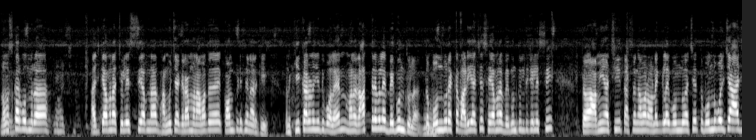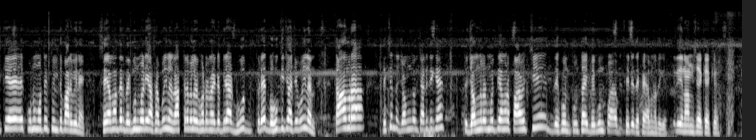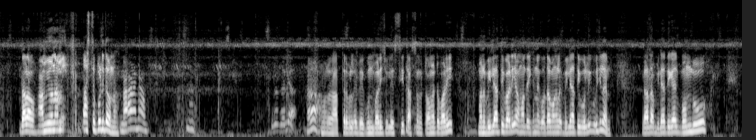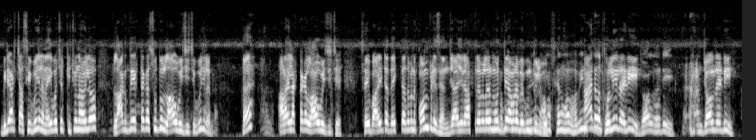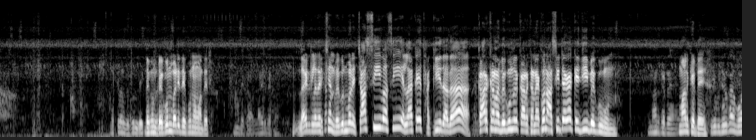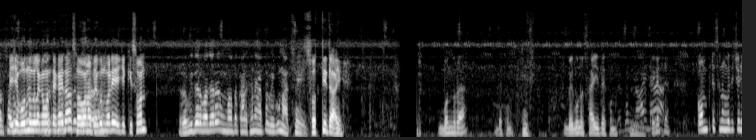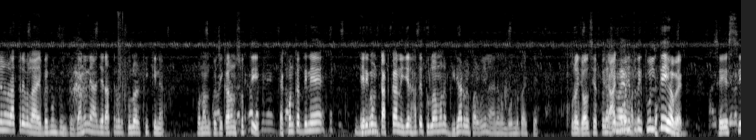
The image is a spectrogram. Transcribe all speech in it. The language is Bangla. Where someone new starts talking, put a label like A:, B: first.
A: নমস্কার বন্ধুরা। আজকে আমরা চলে এসেছি আপনার ভাঙ্গুচা গ্রাম মানে আমাদের কম্পিটিশন আর কি। মানে কি কারণে যদি বলেন মানে রাত্রেবেলায় বেগুন তোলা। তো বন্ধুর একটা বাড়ি আছে সে আমরা বেগুন তুলতে চলে এসেছি। তো আমি আছি তার সঙ্গে আমার অনেকগুলাই বন্ধু আছে। তো বন্ধু বলছে আজকে কোনো মতেই তুলতে পারবি না। সে আমাদের বেগুন বাড়ি আসা বুঝলেন? রাত্রেবেলার ঘটনা এটা বিরাট ভূত প্রেত বহু কিছু আছে বুঝলেন? তা আমরা দেখছেন তো জঙ্গল চারিদিকে? তো জঙ্গলের মধ্যে আমরা পার হচ্ছি। দেখুন কোথায় বেগুন সেটা দেখাই আপনাদেরকে। নামছে একে একে। দাঁড়াও আমিও নামি আসতে পড়ি দাও না।
B: না না।
A: আমরা রাত্রের বেলায় বেগুন বাড়ি চলে এসেছি তার সঙ্গে টমেটো বাড়ি মানে বিলাতি বাড়ি আমাদের এখানে গোদা বাংলায় বিলাতি বলি বুঝলেন? গাদা বিলাতি গাছ বন্ধু বিরাট চাষি বুঝলেন? এই বছর কিছু না হইলেও লাখ দুয়েক টাকা শুধু লাউ বেচিছে বুঝলেন? হ্যাঁ? আড়াই লাখ টাকা লাউ বেচিছে। সেই বাড়িটা দেখতে আসে মানে কম্পিটিশন যে আজ রাত্রেবেলার মধ্যে আমরা বেগুন তুলবো। হ্যাঁ দেখুন থলি রেডি
B: জল রেডি
A: জল রেডি
B: দেখুন
A: বেগুন বাড়ি দেখুন আমাদের। লাইটগুলো দেখছেন? বেগুন বাড়ি। চাষি বাসি এলাকায় থাকি দাদা। কারখানা বেগুনের কারখানা। এখন আশি টাকা কেজি বেগুন।
B: মার্কেটে।
A: মার্কেটে।
B: এই
A: এই যে বন্ধুগুলো কেমন দেখাই দাও। সবানা বেগুন বাড়ি এই যে কিষণ।
B: রবিদের বাজারে মতো কারখানায় এত বেগুন আছে।
A: সত্যি তাই। বন্ধুরা দেখুন। বেগুনের সাইজ দেখুন। ঠিক আছে? কম্পিটিশনের মধ্যে চলে এলাম রাত্রেবেলায় বেগুন তুলতে। জানি না যে রাত্রেবেলা তোলার ঠিক কিনা প্রণাম করছি। কারণ সত্যি এখনকার দিনে এরকম টাটকা নিজের হাতে তোলা মানে বিরাট ব্যাপার বুঝলি না দেখুন বন্ধুটা আসছে পুরো জল শেষ করে আজ বলছে তোদের তুলতেই হবে। সে এসছি।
